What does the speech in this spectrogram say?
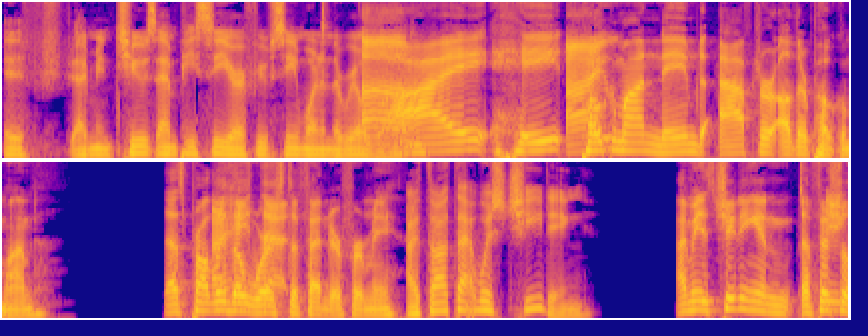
If I mean, choose NPC or if you've seen one in the real world. Um, I hate I- Pokemon named after other Pokemon. That's probably I the worst that. offender for me. I thought that was cheating. I mean, it's cheating in official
